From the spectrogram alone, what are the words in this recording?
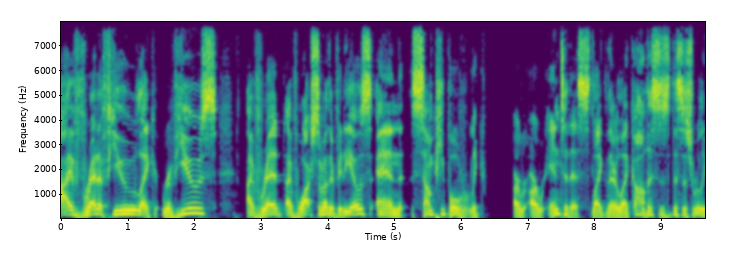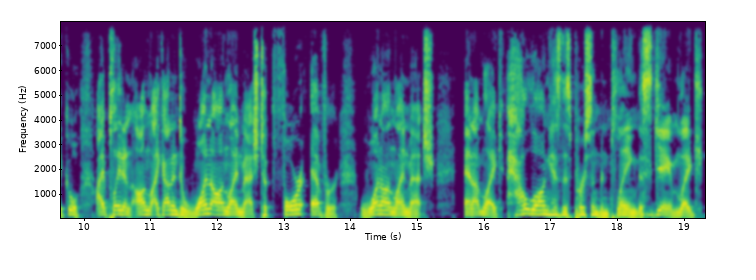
I've read a few like reviews. I've read I've watched some other videos and some people like are are into this. Like they're like, "Oh, this is this is really cool." I played an on I got into one online match. Took forever. One online match. And I'm like, how long has this person been playing this game? Like,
